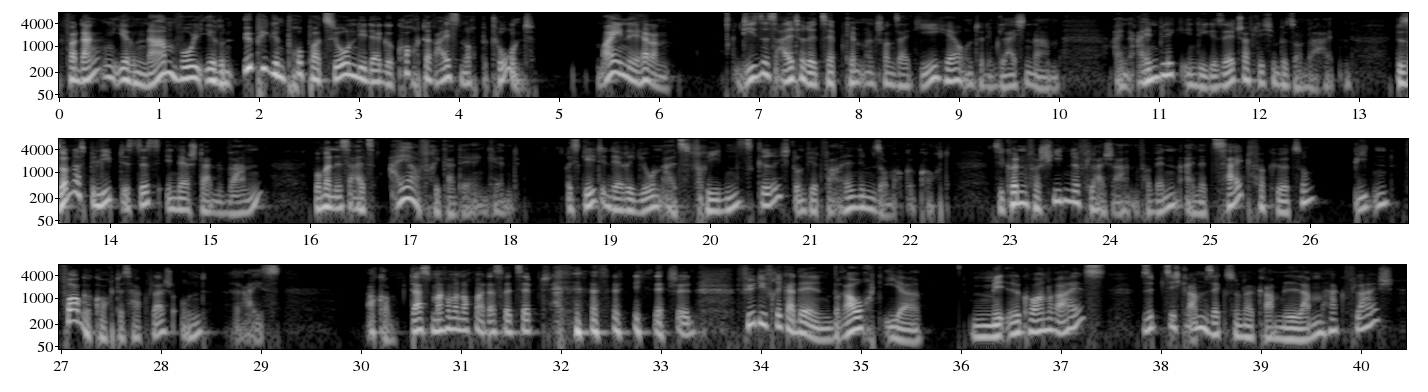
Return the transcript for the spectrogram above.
verdanken ihren Namen wohl ihren üppigen Proportionen, die der gekochte Reis noch betont. Meine Herren, dieses alte Rezept kennt man schon seit jeher unter dem gleichen Namen. Ein Einblick in die gesellschaftlichen Besonderheiten. Besonders beliebt ist es in der Stadt Wann, wo man es als Eierfrikadellen kennt. Es gilt in der Region als Friedensgericht und wird vor allem im Sommer gekocht. Sie können verschiedene Fleischarten verwenden. Eine Zeitverkürzung bieten vorgekochtes Hackfleisch und Reis. Ach komm, das machen wir nochmal, das Rezept. das finde ich sehr schön. Für die Frikadellen braucht ihr Mittelkornreis, 70 Gramm, 600 Gramm Lammhackfleisch,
